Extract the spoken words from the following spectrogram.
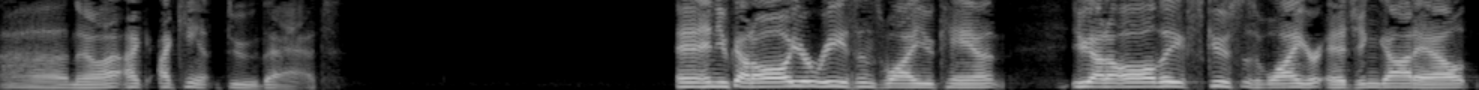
uh, no, I, I can't do that. And you've got all your reasons why you can't. You got all the excuses of why you're edging God out.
